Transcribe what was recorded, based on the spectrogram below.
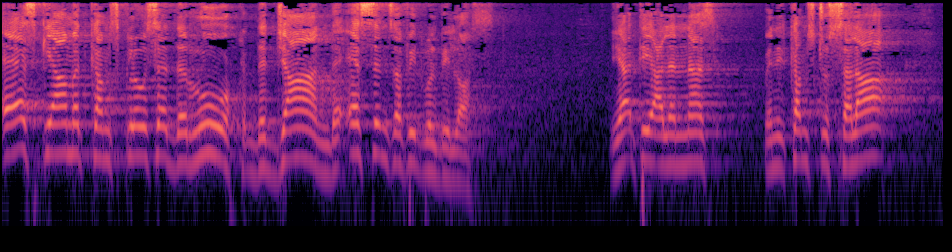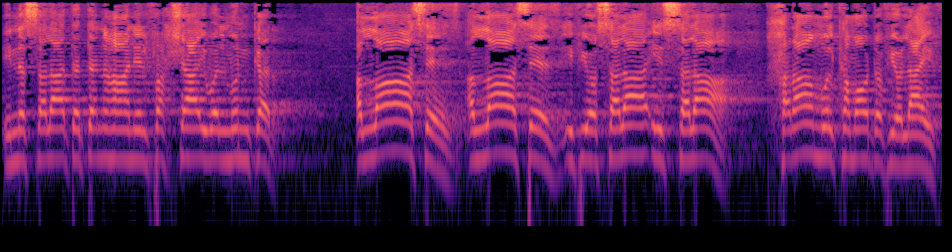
as Qiyamah comes closer, the ruh, the jan, the essence of it will be lost. Yati ala nas, when it comes to salah, inna salata tanha anil fahshai wal munkar. Allah says, Allah says, if your salah is salah, haram will come out of your life.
